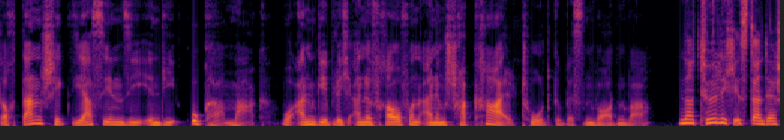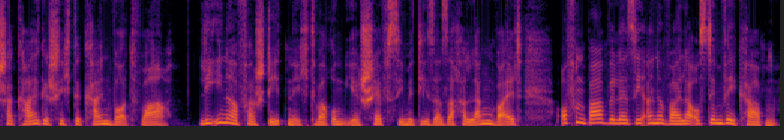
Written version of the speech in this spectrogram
Doch dann schickt Yassin sie in die Uckermark, wo angeblich eine Frau von einem Schakal totgebissen worden war. Natürlich ist an der Schakalgeschichte kein Wort wahr. Liina versteht nicht, warum ihr Chef sie mit dieser Sache langweilt. Offenbar will er sie eine Weile aus dem Weg haben.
